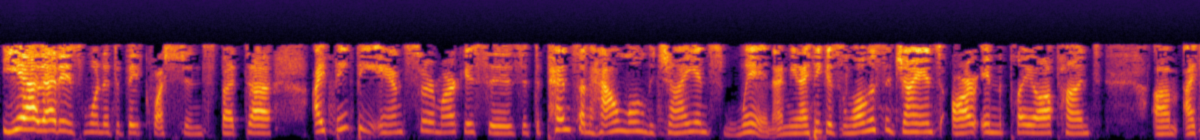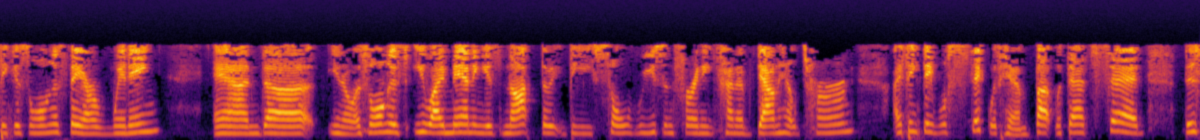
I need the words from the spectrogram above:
Yeah, that is one of the big questions, but uh I think the answer, Marcus, is it depends on how long the Giants win. I mean, I think as long as the Giants are in the playoff hunt, um I think as long as they are winning and uh you know, as long as Eli Manning is not the the sole reason for any kind of downhill turn, I think they will stick with him. But with that said, this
